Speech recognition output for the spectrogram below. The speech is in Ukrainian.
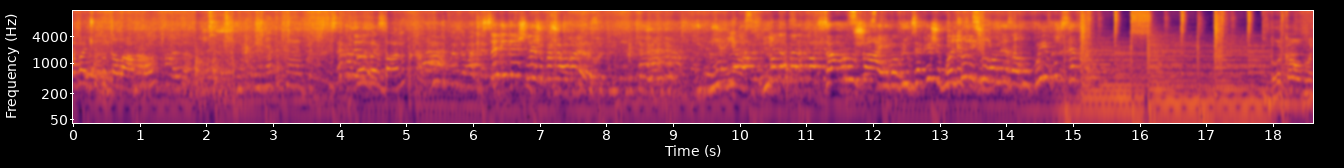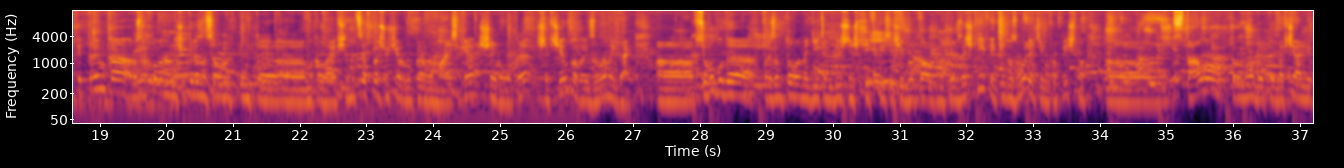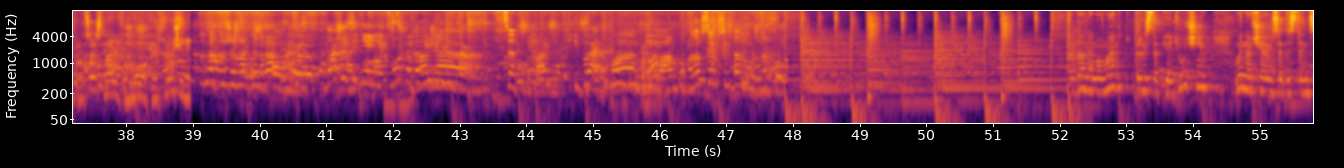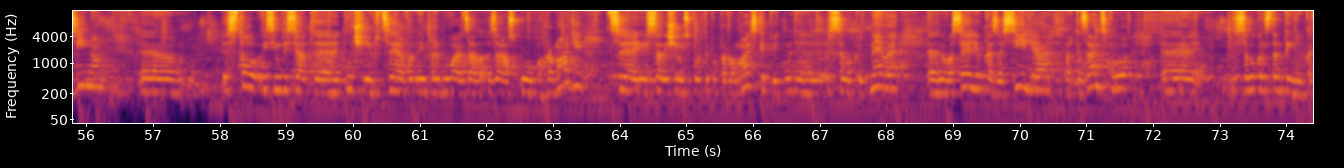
Я бачу тут лампу. Я така повербанк. Все діти йшли, що про говорили. Ну тепер загружаємо в рюкзаки, щоб ніхто нічого не загубив. Все. Блекаутна підтримка розрахована на чотири населених пункти е, Миколаївщини. Це в першу чергу Первомайське, Широке, Шевченкове і Зелений Гай. Всього буде презентовано дітям більш ніж пів тисячі блекаутних рюкзачків, які дозволять їм фактично стало проводити навчальний процес навіть в умовах відключення. Тут дуже гарне наповнення. ваше сидіння можна Гарне. Це гарне. І повербанк, і лампа. Воно все завжди нужно. На даний момент 305 учнів. Ми навчаємося дистанційно. Е, 180 е, учнів це вони перебувають зараз у громаді. Це і селище міського типу Первомайське, е, село Квітневе, е, Новоселівка, Засілля, Партизанського, е, село Константинівка.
